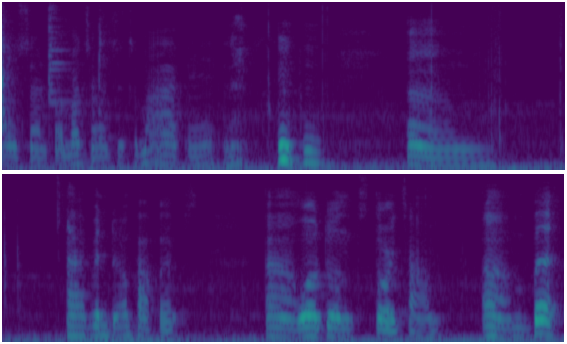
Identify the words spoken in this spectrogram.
I was trying to find my charger to my iPad. um, I've been doing pop ups, uh, well, doing story time. Um, but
